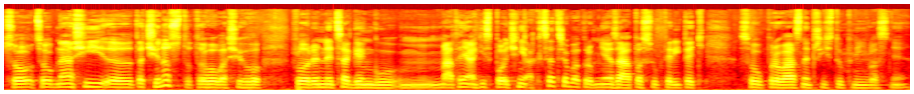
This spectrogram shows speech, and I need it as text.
Co, co obnáší uh, ta činnost toho vašeho Florinica gangu? Máte nějaký společný akce třeba, kromě zápasů, které teď jsou pro vás nepřístupný vlastně?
